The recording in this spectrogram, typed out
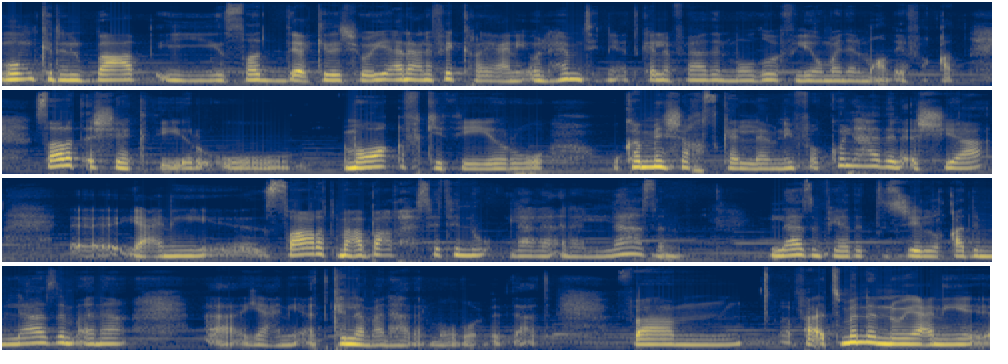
ممكن البعض يصدع كذا شوية أنا على فكرة يعني ألهمت أني أتكلم في هذا الموضوع في اليومين الماضية فقط. صارت أشياء كثير و مواقف كثير و... وكم من شخص كلمني. فكل هذه الأشياء آه، يعني صارت مع بعض. حسيت إنه لا لا أنا لازم لازم في هذا التسجيل القادم لازم أنا يعني أتكلم عن هذا الموضوع بالذات. ف... فأتمنى أنه يعني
